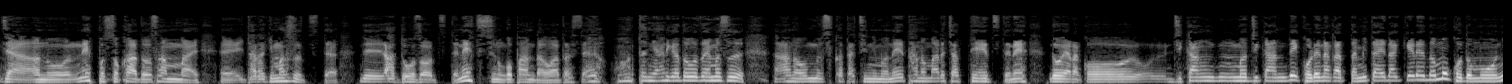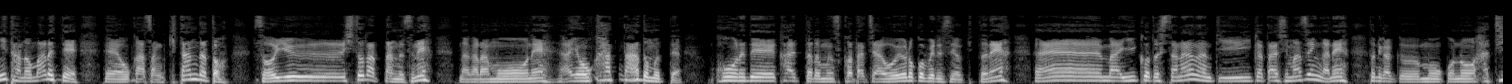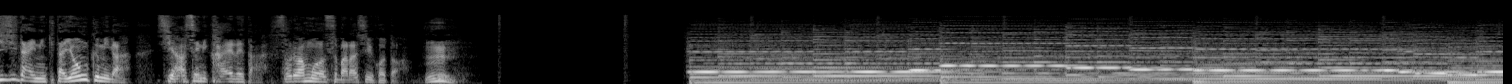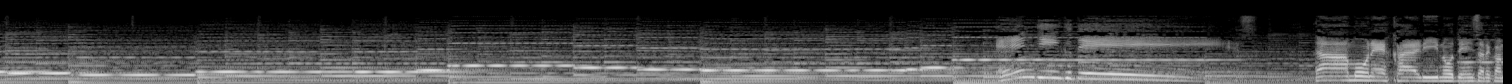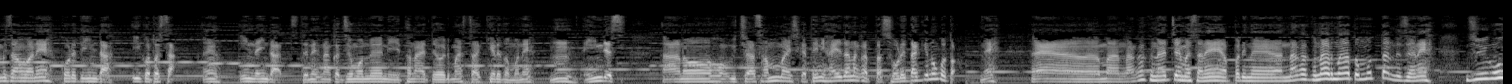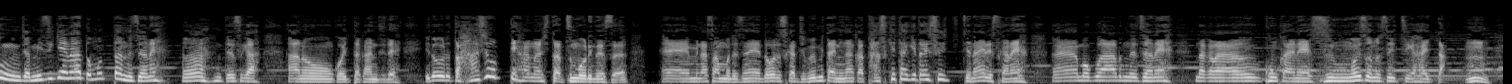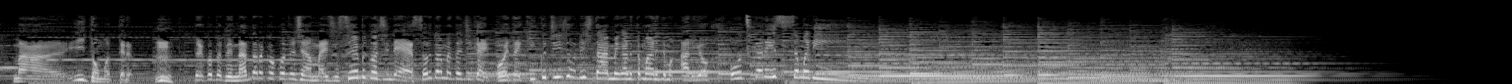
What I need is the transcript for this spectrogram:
じゃあ、あのね、ポストカードを3枚、えー、いただきます、つって。で、あ、どうぞ、つってね、土の子パンダを渡して、本当にありがとうございます。あの、息子たちにもね、頼まれちゃって、つってね、どうやらこう、時間も時間で来れなかったみたいだけれども、子供に頼まれて、えー、お母さん来たんだと、そういう人だったんですね。だからもうね、あ、よかったと思って、これで帰ったら息子たちは大喜びですよ、きっとね。えー、まあいいことしたな、なんて言い方はしませんがね。とにかくもうこの8時台に来た4組が幸せに帰れた。それはもう素晴らしいこと。うん。です。ああ、もうね、帰りの電車で神さんはね、これでいいんだ。いいことした。うん、いいんだいいんだ。つってね、なんか呪文のように唱えておりましたけれどもね。うん、いいんです。あのー、うちは3枚しか手に入らなかった、それだけのこと。ね。えー、まあ長くなっちゃいましたね。やっぱりね、長くなるなと思ったんですよね。15分じゃ短いなと思ったんですよね。うん、ですが、あのー、こういった感じで、いろいろとはしょって話したつもりです。えー、皆さんもですね、どうですか？自分みたいになんか助けてあげたいスイッチってないですかね？えー、僕はあるんですよね。だから、今回ね、すんごいそのスイッチが入った。うん。まあ、いいと思ってる。うん。ということで、なだらか今年は毎週水曜日更新です。それではまた次回、お会いいたい菊池翔でした。メガネと周りでもあるよ。お疲れ様です。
